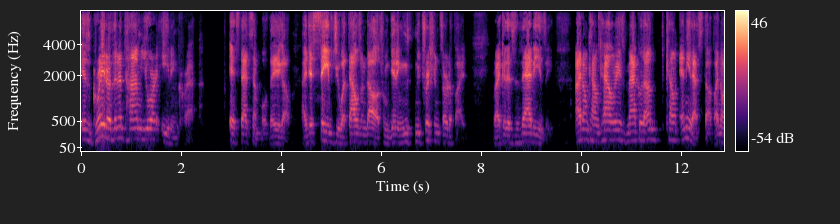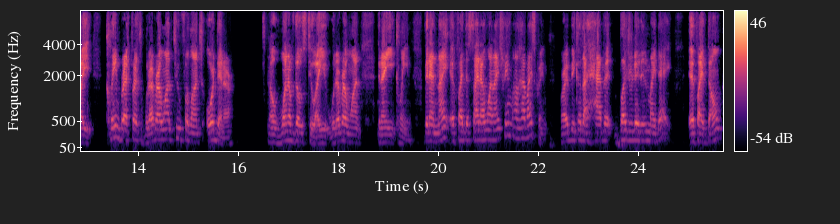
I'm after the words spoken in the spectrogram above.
is greater than the time you are eating crap. It's that simple. There you go. I just saved you a thousand dollars from getting nutrition certified, right? Because it's that easy. I don't count calories, macros. I don't count any of that stuff. I know I eat clean breakfast, whatever I want to for lunch or dinner. You know, one of those two. I eat whatever I want, then I eat clean. Then at night, if I decide I want ice cream, I'll have ice cream, right? Because I have it budgeted in my day. If I don't,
